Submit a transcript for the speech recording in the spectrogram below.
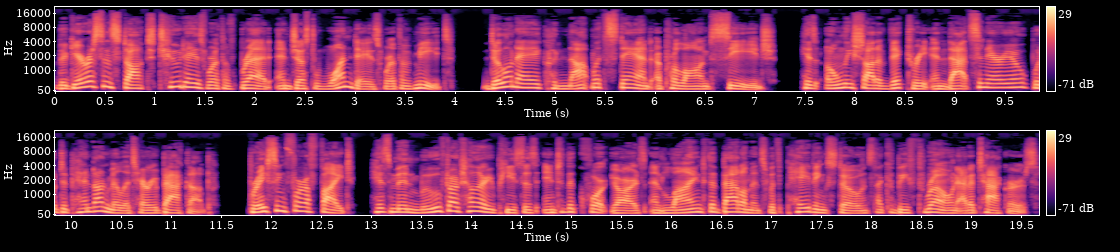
The garrison stocked two days' worth of bread and just one day's worth of meat. Delaunay could not withstand a prolonged siege. His only shot of victory in that scenario would depend on military backup. Bracing for a fight, his men moved artillery pieces into the courtyards and lined the battlements with paving stones that could be thrown at attackers.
